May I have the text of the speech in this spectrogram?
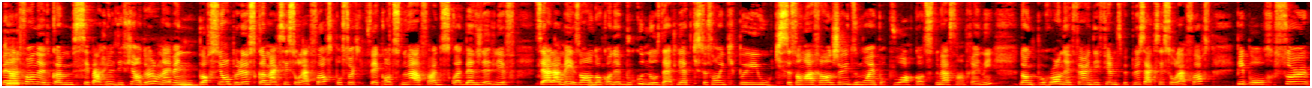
Mais dans le fond, on a comme séparé le défi en deux. On avait une Mhm. portion plus comme axée sur la force pour ceux qui pouvaient continuer à faire du squat bench deadlift sais, à la maison. Donc, on a beaucoup de nos athlètes qui se sont équipés ou qui se sont arrangés du moins pour pouvoir continuer à s'entraîner. Donc, pour eux, on a fait un défi un petit peu plus axé sur la force. Puis pour ceux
